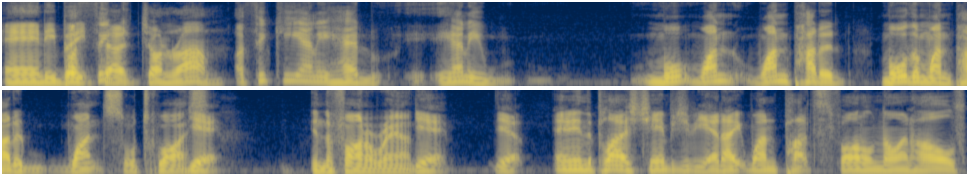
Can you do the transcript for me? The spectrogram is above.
And he beat think- uh, Jon Rahm. I think he only had he only more one one putted more than one putted once or twice. Yeah, in the final round. yeah, yeah. And in the Players' Championship, he had eight one putts, final nine holes.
